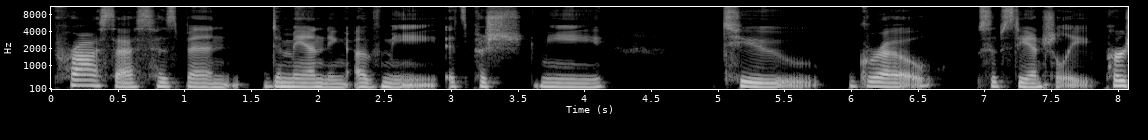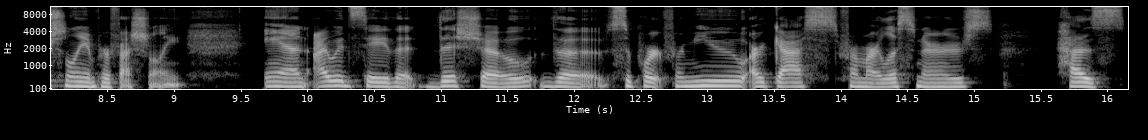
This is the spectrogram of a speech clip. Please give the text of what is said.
process has been demanding of me. It's pushed me to grow substantially, personally and professionally. And I would say that this show, the support from you, our guests, from our listeners, has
